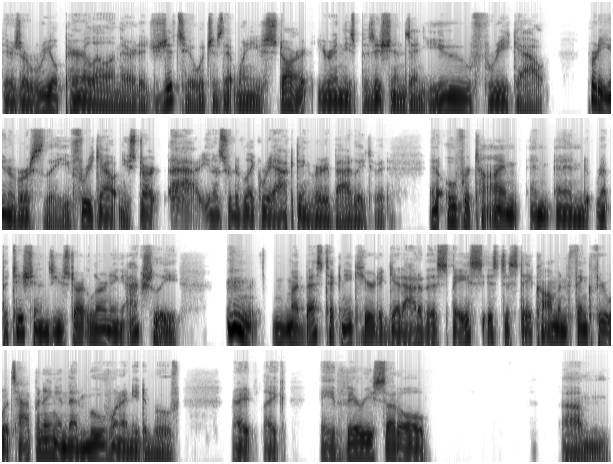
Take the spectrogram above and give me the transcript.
there's a real parallel in there to jujitsu, which is that when you start, you're in these positions and you freak out pretty universally. You freak out and you start, ah, you know, sort of like reacting very badly to it. And over time and and repetitions, you start learning actually. my best technique here to get out of this space is to stay calm and think through what's happening and then move when I need to move. Right. Like a very subtle um,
